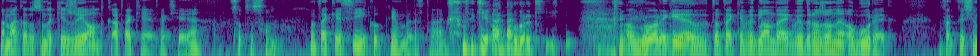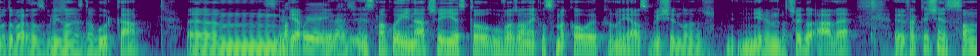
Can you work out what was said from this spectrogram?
namako to są takie żyjątka, takie, takie, co to są? No takie sea cucumbers, tak? takie ogórki. Ogórki. Takie, to takie wygląda jak wydrążony ogórek. Faktycznie, bo to bardzo zbliżone jest do ogórka. Ym, w Smakuje inaczej. Smakuje inaczej, jest to uważane jako smakołyk. No ja osobiście no, nie wiem dlaczego, ale e, faktycznie są,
